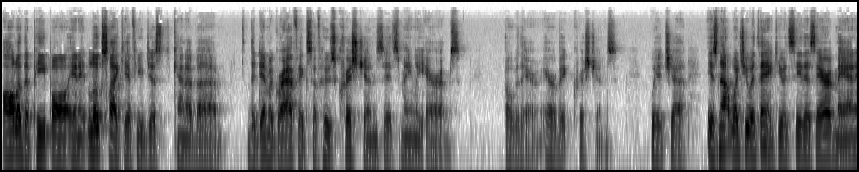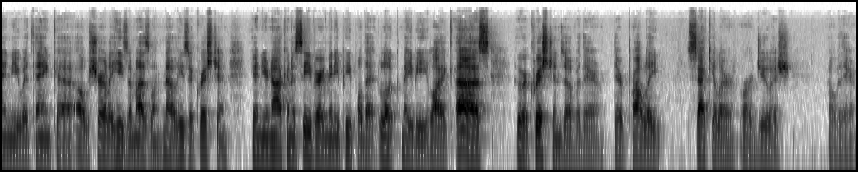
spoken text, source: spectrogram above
all of the people, and it looks like if you just kind of uh, the demographics of who's Christians, it's mainly Arabs over there, Arabic Christians, which uh, is not what you would think. You would see this Arab man and you would think, uh, oh, surely he's a Muslim. No, he's a Christian. And you're not going to see very many people that look maybe like us who are Christians over there. They're probably secular or Jewish over there.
